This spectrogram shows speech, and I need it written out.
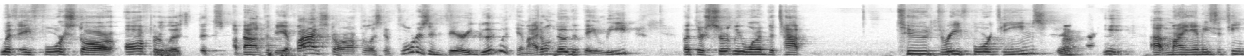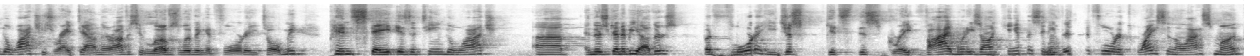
with a four star offer list that's about to be a five star offer list. And Florida's in very good with him. I don't know that they lead, but they're certainly one of the top two, three, four teams. Yeah. He, uh, Miami's a team to watch. He's right down there. Obviously, loves living in Florida. He told me Penn State is a team to watch, uh, and there's going to be others. But Florida, he just gets this great vibe when he's on campus, and he visited Florida twice in the last month.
